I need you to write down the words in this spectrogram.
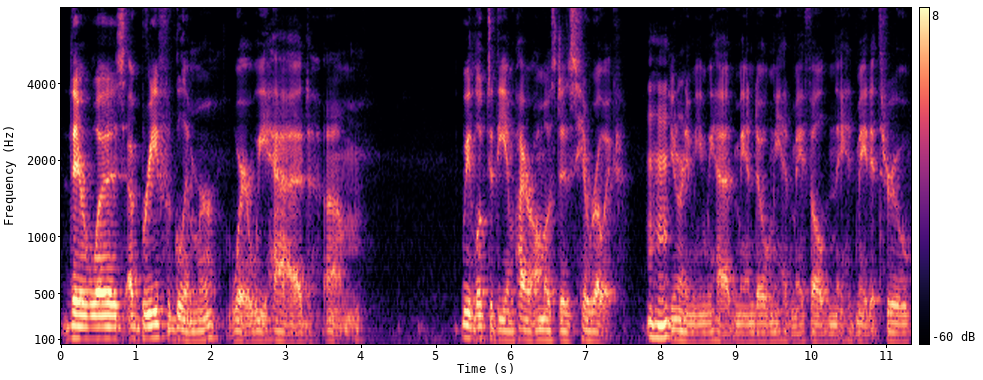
there was a brief glimmer where we had um, we looked at the Empire almost as heroic. Mm-hmm. You know what I mean? We had Mando and we had Mayfeld, and they had made it through.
